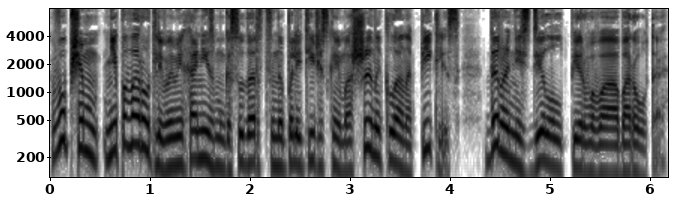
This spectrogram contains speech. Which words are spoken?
В общем, неповоротливый механизм государственно-политической машины клана Пиклис даже не сделал первого оборота.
